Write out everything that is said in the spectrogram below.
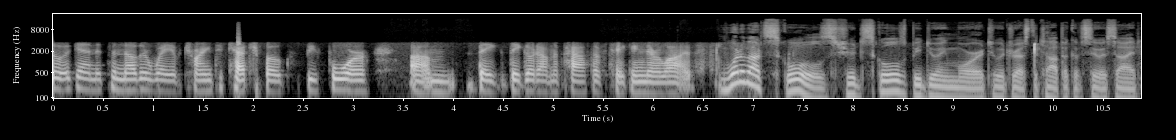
So again, it's another way of trying to catch folks before um, they they go down the path of taking their lives. What about schools? Should schools be doing more to address the topic of suicide?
